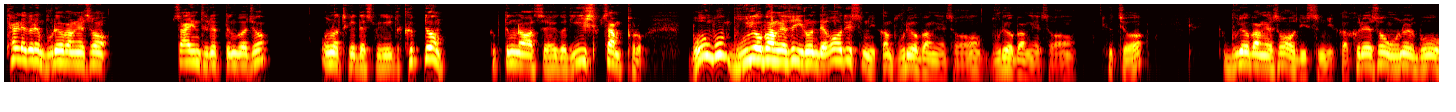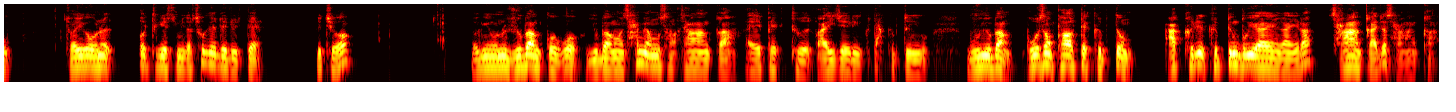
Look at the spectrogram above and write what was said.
텔레그램 무료방에서 사인 드렸던 거죠. 오늘 어떻게 됐습니까? 급등 급등 나왔어요. 이거 23%. 뭐, 뭐, 무료방에서 이런 데가 어디 있습니까? 무료방에서. 무료방에서. 그쵸? 그 무료방에서 어디 있습니까? 그래서 오늘 뭐, 저희가 오늘 어떻게 했습니까? 소개 드릴 때. 그쵸? 여기 오늘 유방 거고, 유방은 삼형 사- 상한가, 에펙트, YJ리 다 급등이고, 무유방, 보성 파워텍 급등, 아크릴 급등 VI가 아니라 상한가죠, 상한가.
